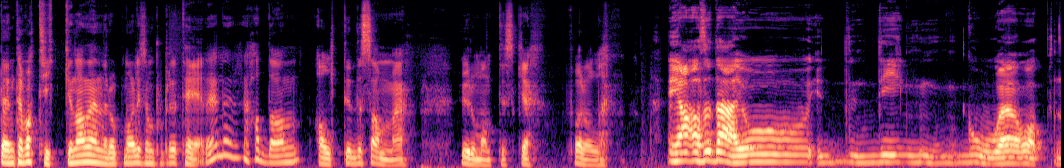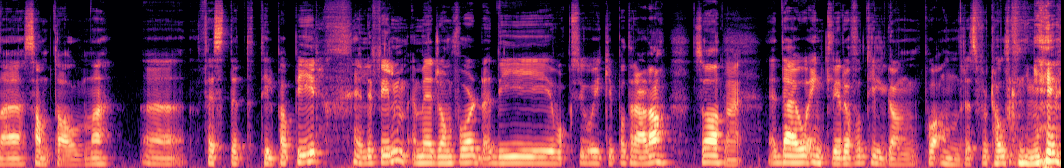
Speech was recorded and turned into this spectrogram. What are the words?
den tematikken han ender opp med å liksom portrettere, eller hadde han alltid det samme uromantiske forholdet? Ja, altså det er jo de gode, åpne samtalene eh, festet til papir eller film med John Ford, de vokser jo ikke på trær da. Så Nei det er jo enklere å få tilgang på andres fortolkninger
